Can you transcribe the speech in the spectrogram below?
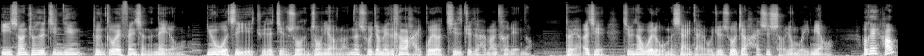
以上就是今天跟各位分享的内容。因为我自己也觉得减塑很重要了。那塑胶每次看到海龟哦，其实觉得还蛮可怜的。对啊，而且基本上为了我们下一代，我觉得塑胶还是少用为妙。OK，好，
